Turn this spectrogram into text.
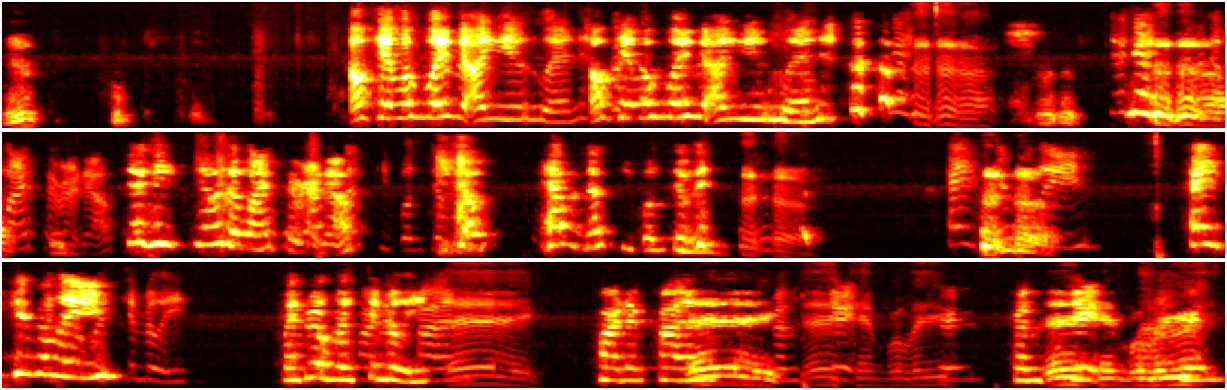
yeah. Okay, well, blame it on you, Lynn. Okay, well, blame it on you, Lynn. You're the Wi-Fi right now. Yeah, he's doing the Wi-Fi right now. Enough people doing So, have enough people do it. Hey, Kimberly. Hey, Kimberly. Kimberly. My girlfriend Kimberly. hey, Partner crime Hey, From hey, Kimberly. from hey, Kimberly.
